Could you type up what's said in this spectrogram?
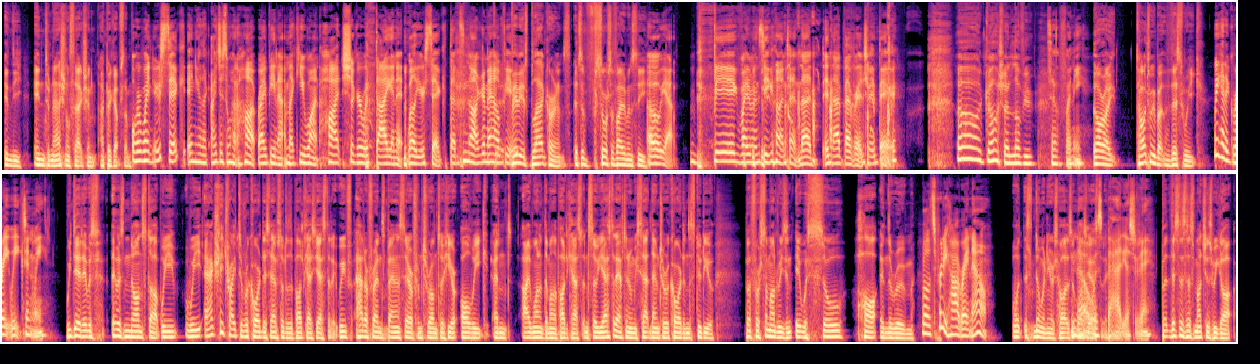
in the international section, I pick up some. Or when you're sick and you're like, I just want hot Ribena. I'm like, you want hot sugar with dye in it while you're sick. That's not going to help you. Maybe it's black currants. It's a source of vitamin C. Oh yeah, big vitamin C content in that in that beverage right there. Oh gosh, I love you. So funny. All right, talk to me about this week. We had a great week, didn't we? We did. It was it was nonstop. We we actually tried to record this episode of the podcast yesterday. We've had our friends Ben and Sarah from Toronto here all week, and I wanted them on the podcast. And so yesterday afternoon we sat down to record in the studio, but for some odd reason it was so hot in the room. Well, it's pretty hot right now. Well, it's nowhere near as hot as it was no, yesterday. it was bad yesterday. But this is as much as we got.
